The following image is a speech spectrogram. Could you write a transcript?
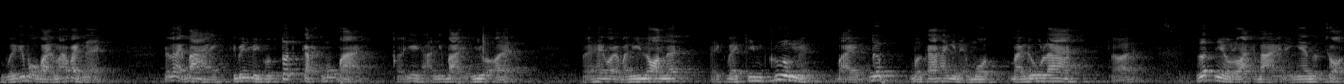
Với cái bộ bài mã vạch này cái loại bài thì bên mình có tất cả các mẫu bài. Đấy, như thả như bài nhựa này. Đấy, hay gọi là bài nylon đấy, đấy bài kim cương này bài đớp bk 2001 bài đô la. Đấy rất nhiều loại bài để anh em lựa chọn.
